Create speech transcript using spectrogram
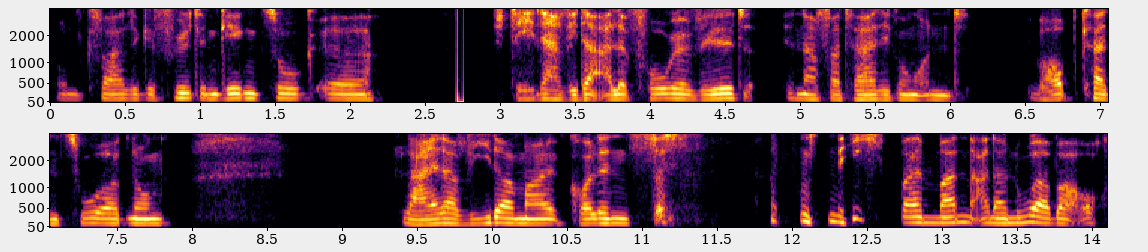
und quasi gefühlt im Gegenzug äh, stehen da wieder alle Vogelwild in der Verteidigung und überhaupt keine Zuordnung. Leider wieder mal Collins nicht beim Mann, Ananu aber auch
